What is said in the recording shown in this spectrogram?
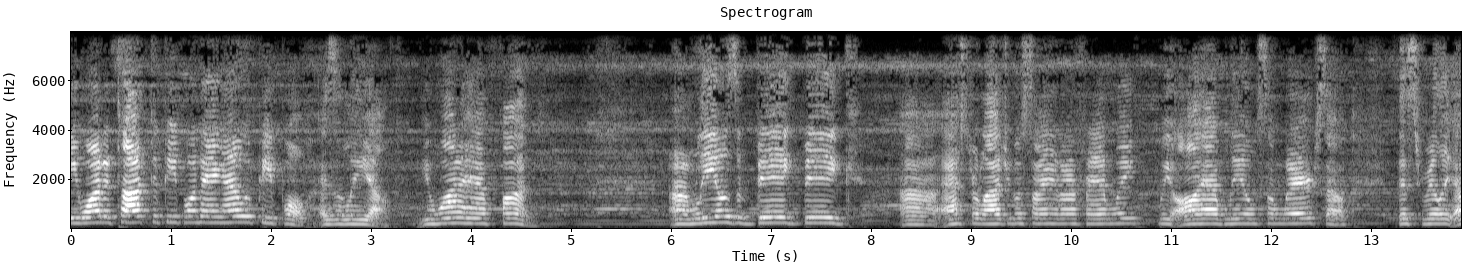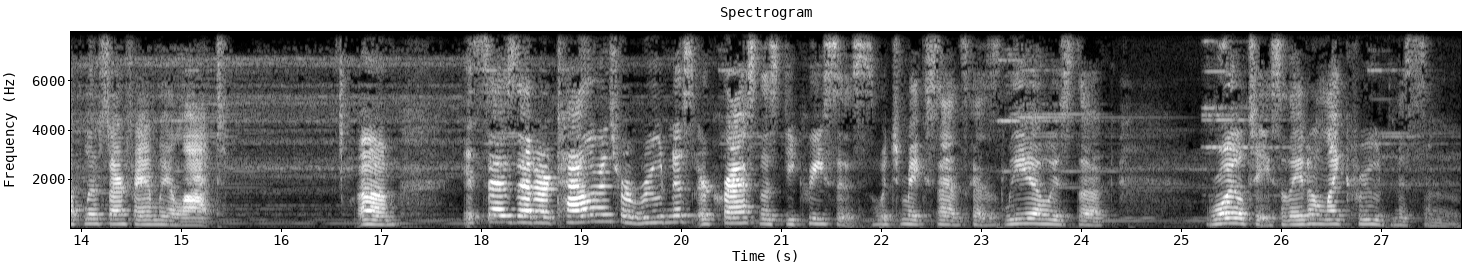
you want to talk to people and hang out with people as a Leo. You want to have fun. Um, Leo's a big, big uh, astrological sign in our family. We all have Leo somewhere, so this really uplifts our family a lot. Um, it says that our tolerance for rudeness or crassness decreases, which makes sense because Leo is the royalty, so they don't like crudeness and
